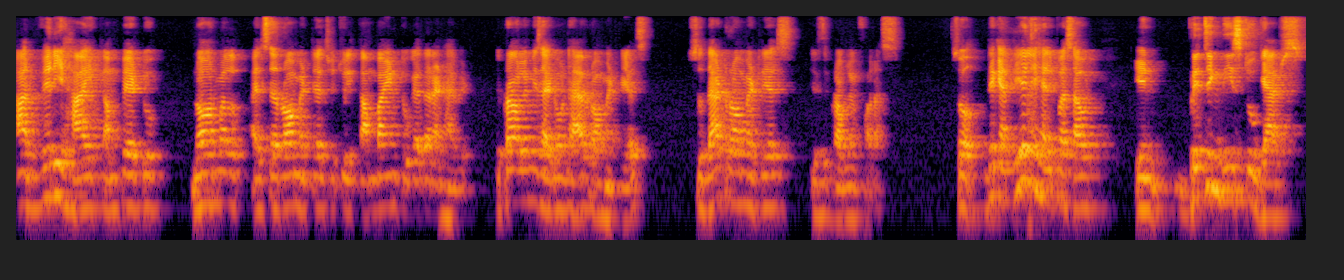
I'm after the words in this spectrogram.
are very high compared to normal, I'll say raw materials which will combine together and have it. The problem is I don't have raw materials. So that raw materials is the problem for us. So they can really help us out in bridging these two gaps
